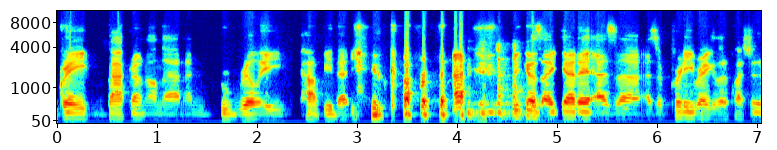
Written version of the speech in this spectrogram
great background on that. I'm really happy that you covered that because I get it as a as a pretty regular question,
